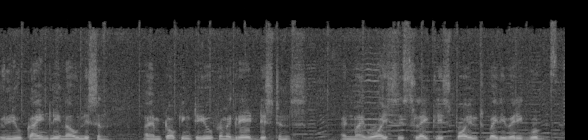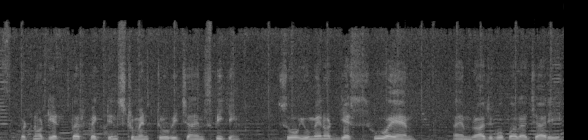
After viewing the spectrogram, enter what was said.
Will you kindly now listen? I am talking to you from a great distance, and my voice is slightly spoilt by the very good but not yet perfect instrument through which I am speaking. So you may not guess who I am. I am Rajagopalachari,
